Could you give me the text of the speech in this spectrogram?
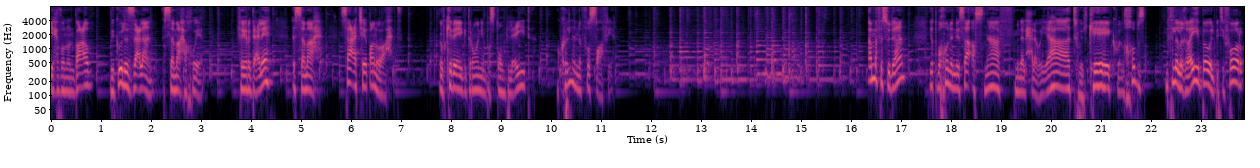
يحضنون بعض ويقول الزعلان السماح أخويا. فيرد عليه السماح ساعة شيطان وراحت. وبكذا يقدرون ينبسطون بالعيد وكل النفوس صافية. أما في السودان يطبخون النساء أصناف من الحلويات والكيك والخبز مثل الغريبة والبيتيفور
